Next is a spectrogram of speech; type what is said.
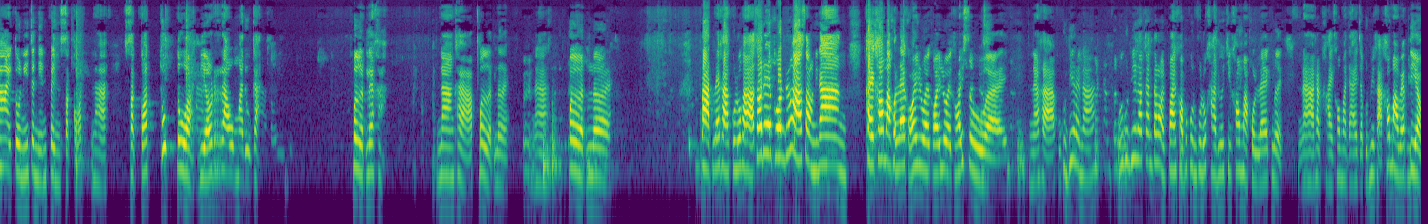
ง่าย ๆ ตัวนี้จะเน้นเป็นสกอตนะคะสกอตทุกตัว เดี๋ยวเรามาดูกัน เปิดเลยค่ะ นางขาเปิดเลย นะคะเปิดเลย ตัดเลยค่ะ คุณลูกค้าสวัสดีคุณลูกค้าสองดีนาง ใครเข้ามาคนแรกขอให้รวยขอให้รวยขอให้สวยนะคะคุณพี่อะไรนะอุ้ยคุณพี่รักกันตลอดไปขอบพระคุณคุณลูกค้าด้วยที่เข้ามาคนแรกเลยนะคะถ้าใครเข้ามาได้จากคุณพี่ค่ะเข้ามาแว็บเดียว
